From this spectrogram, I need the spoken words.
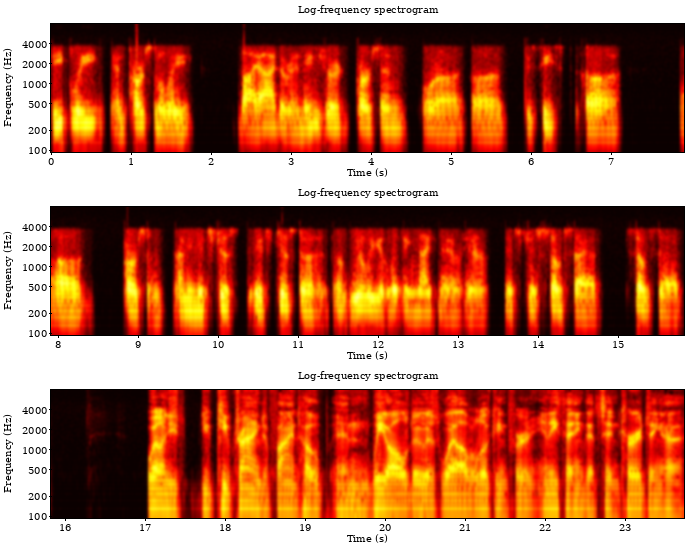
deeply and personally by either an injured person or a, a deceased uh, uh, person. I mean, it's just it's just a, a really a living nightmare here. It's just so sad, so sad. Well, and you you keep trying to find hope, and we all do as well. Looking for anything that's encouraging. Uh,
